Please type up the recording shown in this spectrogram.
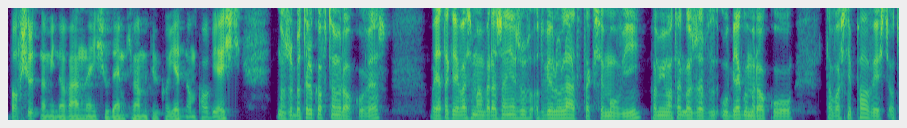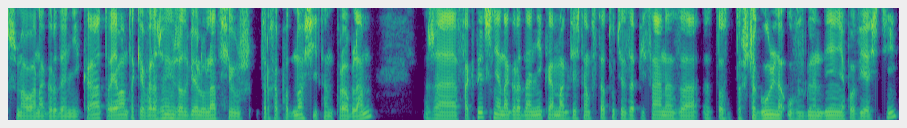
bo wśród nominowanej siódemki mamy tylko jedną powieść. No, żeby tylko w tym roku, wiesz? Bo ja takie właśnie mam wrażenie, że już od wielu lat tak się mówi, pomimo tego, że w ubiegłym roku ta właśnie powieść otrzymała nagrodę Nika, to ja mam takie wrażenie, że od wielu lat się już trochę podnosi ten problem, że faktycznie nagroda Nika ma gdzieś tam w statucie zapisane za to, to szczególne uwzględnienie powieści,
